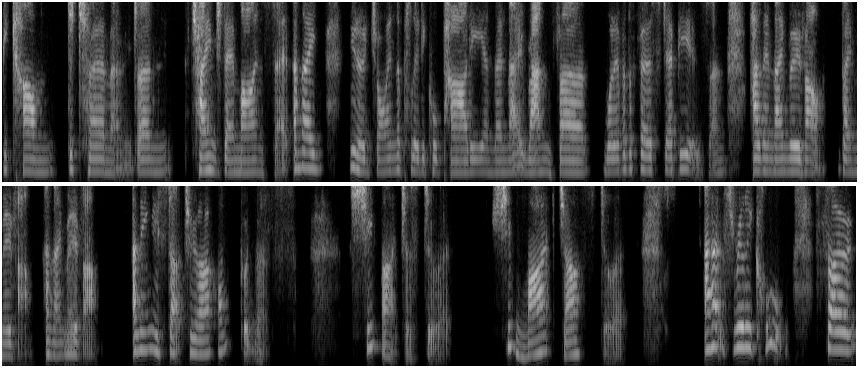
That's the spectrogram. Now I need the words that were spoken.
become determined and change their mindset and they you know join the political party and then they run for whatever the first step is and and then they move up they move up and they move up and then you start to go oh goodness she might just do it she might just do it and it's really cool. So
